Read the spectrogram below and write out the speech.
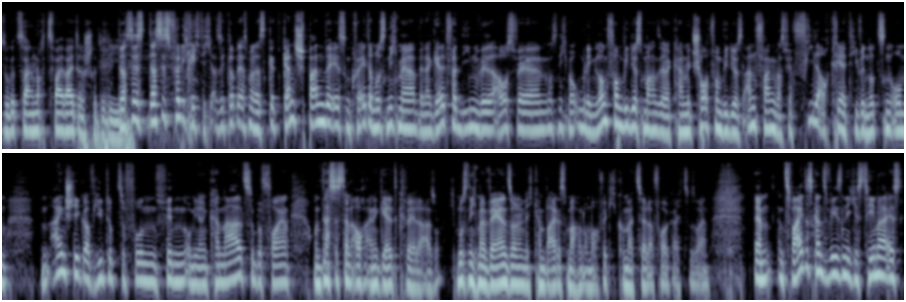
sozusagen noch zwei weitere Schritte, die. Das ist, das ist völlig richtig. Also ich glaube erstmal, das ganz Spannende ist, ein Creator muss nicht mehr, wenn er Geld verdienen will, auswählen, muss nicht mal unbedingt Longform-Videos machen, sondern er kann mit Shortform-Videos anfangen, was wir viele auch Kreative nutzen, um einen Einstieg auf YouTube zu finden, um ihren Kanal zu befeuern. Und das ist dann auch eine Geldquelle. Also ich muss nicht mehr wählen, sondern ich kann beides machen, um auch wirklich kommerziell erfolgreich zu sein. Ähm, ein zweites ganz wesentliches Thema ist,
